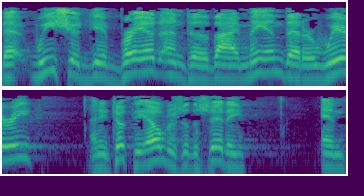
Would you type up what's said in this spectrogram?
that we should give bread unto thy men that are weary? And he took the elders of the city, and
